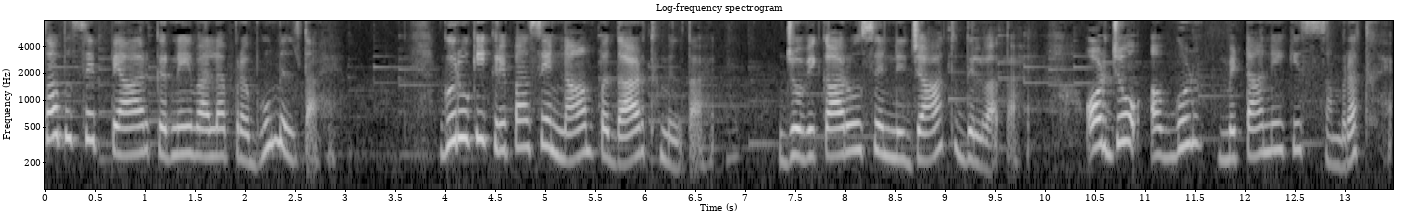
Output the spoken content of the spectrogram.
सबसे प्यार करने वाला प्रभु मिलता है। गुरु की कृपा से नाम पदार्थ मिलता है, जो विकारों से निजात दिलवाता है और जो अवगुण मिटाने के समर्थ है।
